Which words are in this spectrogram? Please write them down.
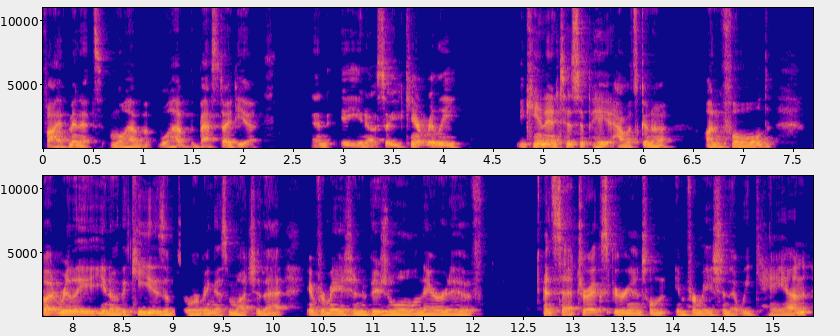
five minutes, and we'll have we'll have the best idea, and you know, so you can't really you can't anticipate how it's going to unfold, but really, you know, the key is absorbing as much of that information, visual, narrative, etc., experiential information that we can,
